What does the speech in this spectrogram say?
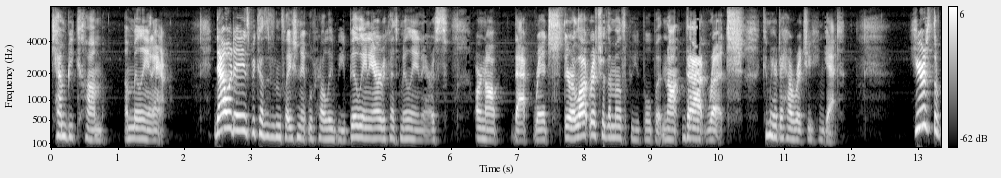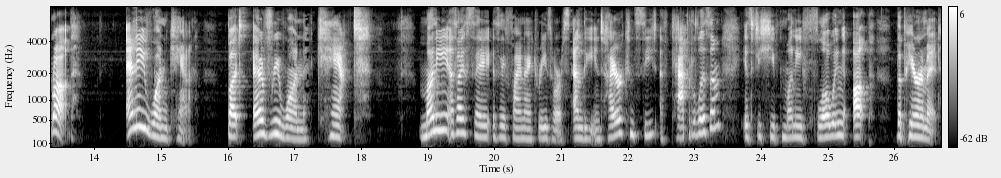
can become a millionaire. Nowadays, because of inflation, it would probably be billionaire because millionaires are not that rich. They're a lot richer than most people, but not that rich compared to how rich you can get. Here's the rub anyone can, but everyone can't. Money, as I say, is a finite resource, and the entire conceit of capitalism is to keep money flowing up the pyramid.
